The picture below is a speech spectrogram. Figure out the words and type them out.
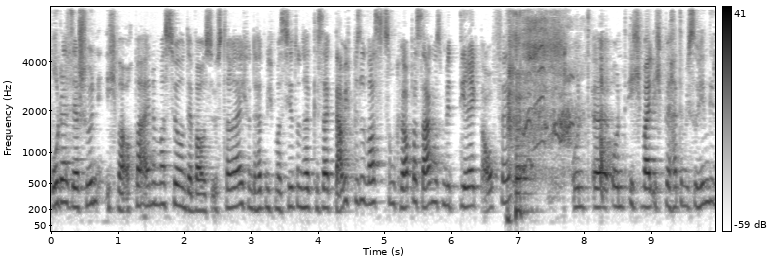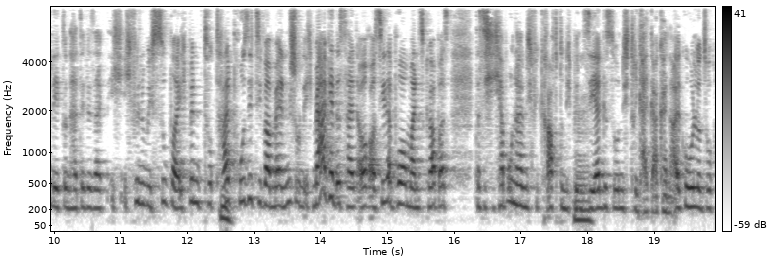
Oder sehr schön, ich war auch bei einem Masseur und der war aus Österreich und der hat mich massiert und hat gesagt, darf ich ein bisschen was zum Körper sagen, was mir direkt auffällt? und, äh, und ich, weil ich hatte mich so hingelegt und hatte gesagt, ich, ich fühle mich super, ich bin total hm. positiver Mensch und ich merke das halt auch aus jeder Pore meines Körpers, dass ich, ich habe unheimlich viel Kraft und ich bin mhm. sehr gesund, ich trinke halt gar keinen Alkohol und so.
